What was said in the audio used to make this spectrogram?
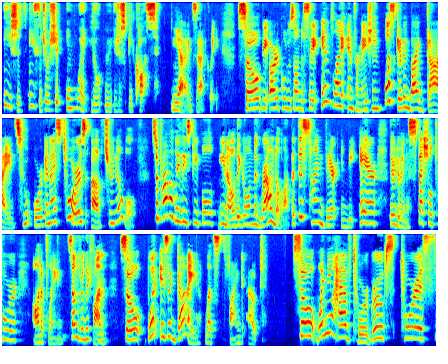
意思意思就是因为由于，也就是 because。Yeah, exactly. So the article goes on to say in flight information was given by guides who organized tours of Chernobyl. So probably these people, you know, they go on the ground a lot, but this time they're in the air. They're doing a special tour on a plane. Sounds really fun. So what is a guide? Let's find out. So when you have tour groups, tourists,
